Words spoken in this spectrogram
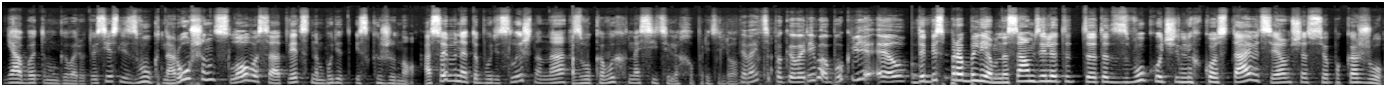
Я об этом говорю. То есть если звук нарушен, слово, соответственно, будет искажено. Особенно это будет слышно на звуковых носителях определенных. Давайте поговорим о букве «Л». Да без проблем. На самом деле этот, этот звук очень легко ставится. Я вам сейчас все покажу,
